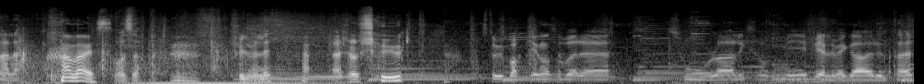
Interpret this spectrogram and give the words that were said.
Herlig. Hallais. What's up? Filme litt? Det er så sjukt. Sto i bakken og så bare sola liksom i fjellvegga rundt her.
